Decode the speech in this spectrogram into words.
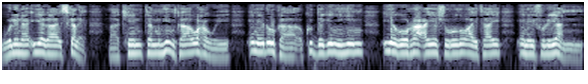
welina iyagaa iska leh laakiin tan muhiimka ah waxa weeye inay dhulka ku degan yihiin iyagoo raacaya shuruudo ay tahay inay fuliyaan.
